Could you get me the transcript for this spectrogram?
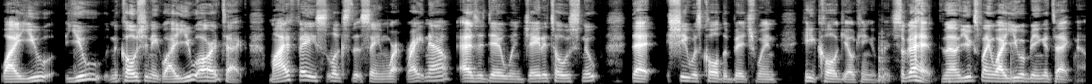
why you, you Nicole Shanique, why you are attacked. My face looks the same right now as it did when Jada told Snoop that she was called a bitch when he called Gail King a bitch. So go ahead. Now you explain why you were being attacked now.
